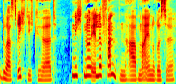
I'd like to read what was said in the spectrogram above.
du hast richtig gehört, nicht nur Elefanten haben einen Rüssel.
